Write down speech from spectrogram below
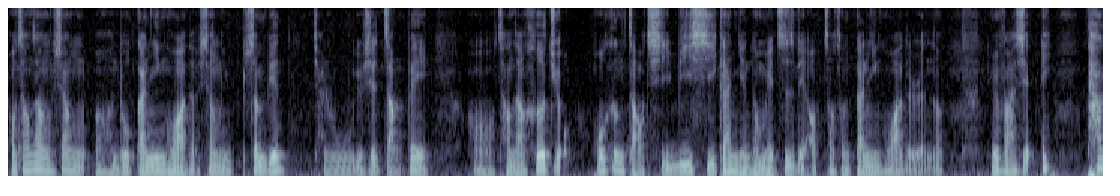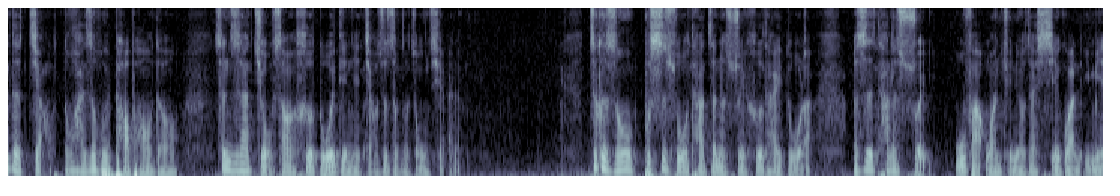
我常常像呃很多肝硬化的，像你身边，假如有些长辈哦常常喝酒，或更早期 B、C 肝炎都没治疗，造成肝硬化的人呢，你会发现，哎，他的脚都还是会泡泡的哦，甚至他酒稍微喝多一点点，脚就整个肿起来了。这个时候不是说他真的水喝太多了，而是他的水无法完全留在血管里面，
